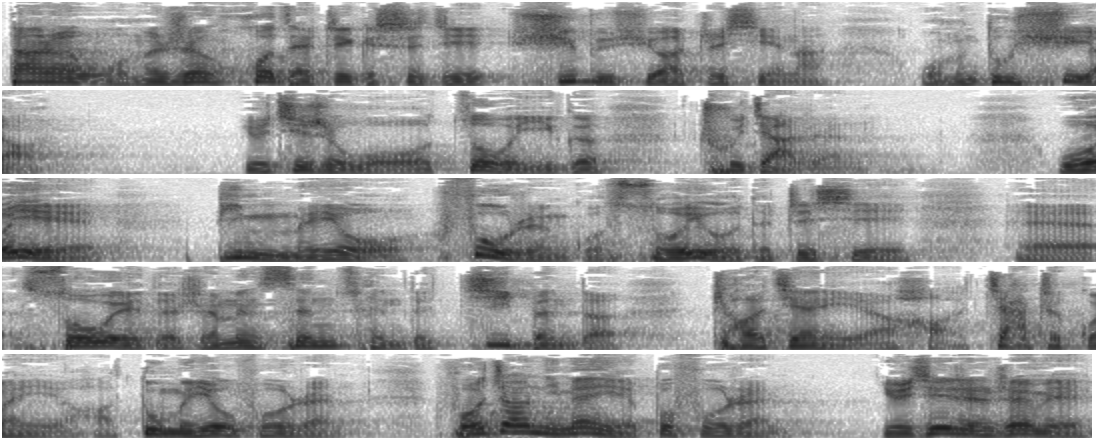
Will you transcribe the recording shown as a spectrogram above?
当然，我们人活在这个世界，需不需要这些呢？我们都需要。尤其是我作为一个出家人，我也并没有否认过所有的这些呃所谓的人们生存的基本的条件也好、价值观也好，都没有否认。佛教里面也不否认。有些人认为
